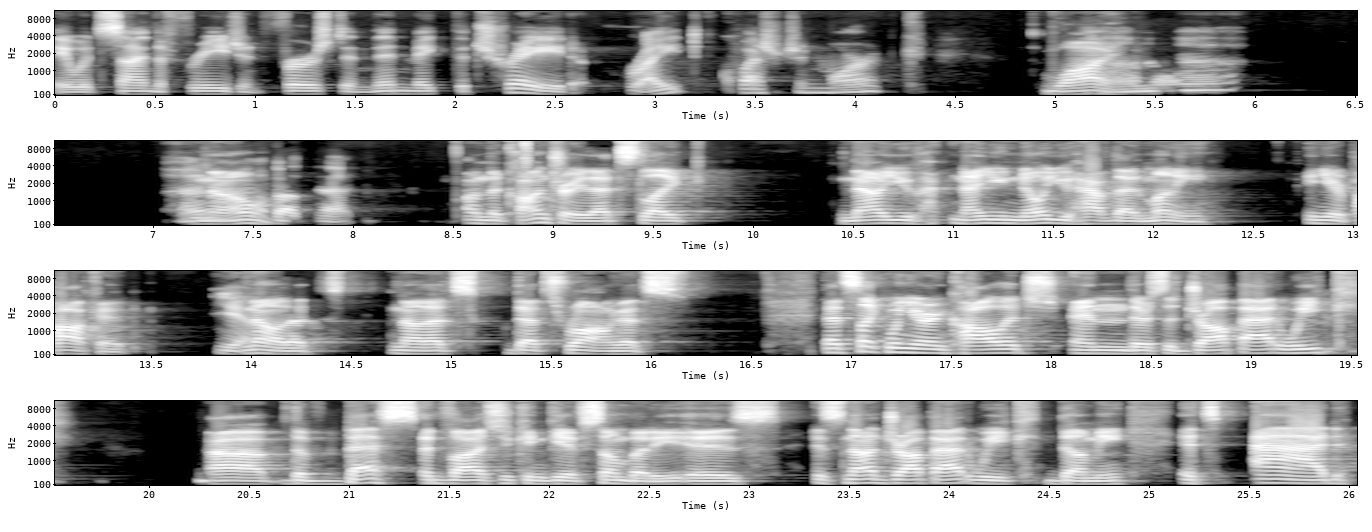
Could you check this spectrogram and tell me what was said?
They would sign the free agent first and then make the trade, right? Question mark. Why? Uh, I no. about that. On the contrary, that's like now you now you know you have that money in your pocket. Yeah. No, that's no, that's that's wrong. That's that's like when you're in college and there's a drop add week. Uh, the best advice you can give somebody is it's not drop add week, dummy. It's add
